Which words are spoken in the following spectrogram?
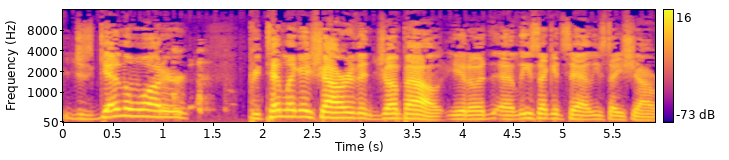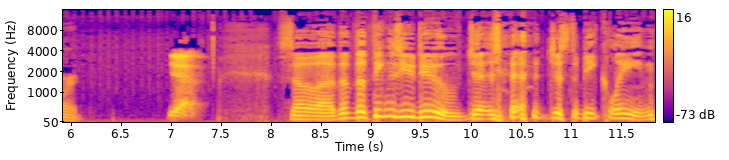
just get in the water, pretend like I showered, then jump out. You know, at least I could say at least I showered. yeah. So uh, the the things you do just just to be clean.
